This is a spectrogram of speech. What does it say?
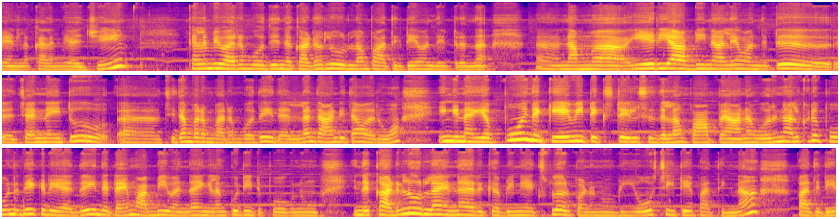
வேனில் கிளம்பியாச்சு. கிளம்பி வரும்போது இந்த கடலூர்லாம் பார்த்துக்கிட்டே வந்துட்டு இருந்தேன் நம்ம ஏரியா அப்படின்னாலே வந்துட்டு சென்னை டு சிதம்பரம் வரும்போது இதெல்லாம் தாண்டி தான் வருவோம். இங்கே நான் எப்போவும் இந்த கேவி டெக்ஸ்டைல்ஸ் இதெல்லாம் பார்ப்பேன். ஆனால் ஒரு நாள் கூட போனதே கிடையாது. இந்த டைம் அபி வந்தால் இங்கெல்லாம் கூட்டிகிட்டு போகணும். இந்த கடலூர்லாம் என்ன இருக்குது அப்படின்னு எக்ஸ்ப்ளோர் பண்ணணும் அப்படி யோசிச்சுக்கிட்டே பார்த்தீங்கன்னா பார்த்துட்டே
